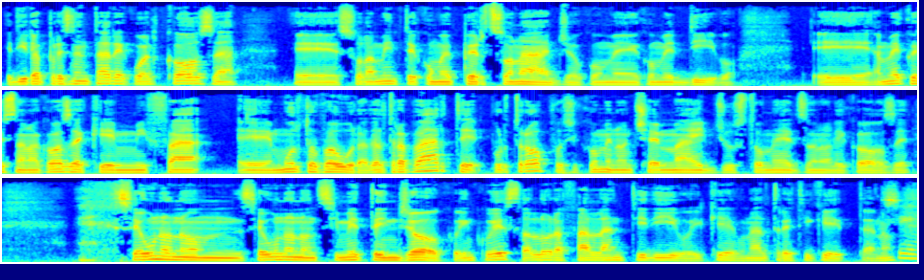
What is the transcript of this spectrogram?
e di rappresentare qualcosa eh, solamente come personaggio, come, come divo. E a me questa è una cosa che mi fa eh, molto paura. D'altra parte, purtroppo, siccome non c'è mai il giusto mezzo nelle cose, se uno, non, se uno non si mette in gioco in questo, allora fa l'antidivo, il che è un'altra etichetta, no? Sì,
